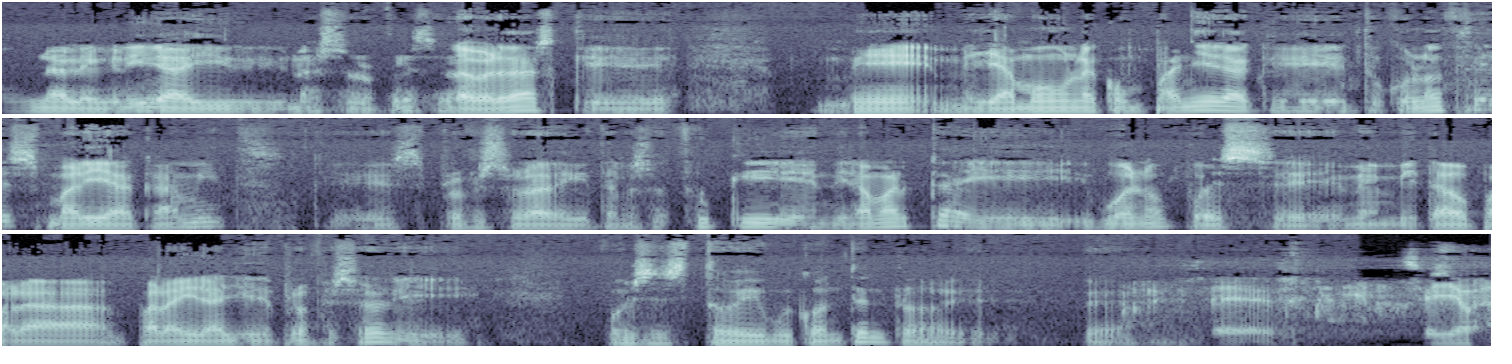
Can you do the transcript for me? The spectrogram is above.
una alegría y una sorpresa. La verdad es que me, llamó una compañera que tú conoces, María Kamitz, que es profesora de guitarra Suzuki en Dinamarca y, bueno, pues eh, me ha invitado para, para, ir allí de profesor y pues estoy muy contento. Eh, se, llevan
